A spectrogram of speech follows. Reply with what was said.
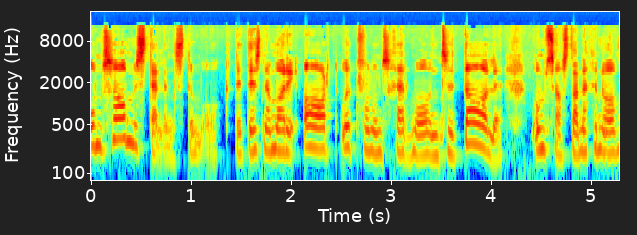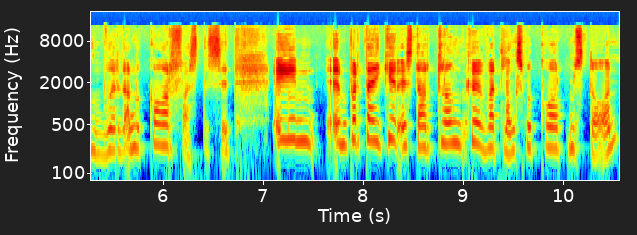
om samestellings te maak. Dit is nou maar die aard ook van ons Germaanse tale om selfstandige naamwoorde aan mekaar vas te sit. En in partykeer is daar klanke wat langs mekaar kom staan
